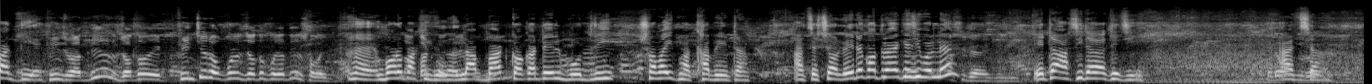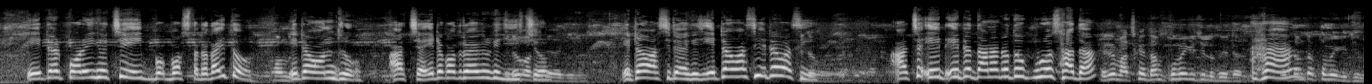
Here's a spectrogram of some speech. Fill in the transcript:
বাদ দিয়ে। ফিঞ্চ বাদ দিয়ে যত ফিঞ্চের ওপরে যত প্রজাতি সবাই হ্যাঁ বড় পাখিগুলো লাভবার্ড ককাটেল বদ্রি সবাই খাবে এটা। আচ্ছা চলো এটা কত টাকা কেজি বললে? এটা আশি টাকা কেজি। আচ্ছা। এটার পরেই হচ্ছে এই বস্তাটা তাই তো? এটা অন্ধ্র আচ্ছা এটা কত টাকা করে কেজি দিচ্ছ। এটাও আশি টাকা কেজি। এটাও আশি এটাও আশি আচ্ছা এ- এটার দানাটা তো পুরো সাদা। এটার মাঝখানে দাম কমে গেছিল তো এটা? হ্যাঁ। দামটা কমে গেছিল।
